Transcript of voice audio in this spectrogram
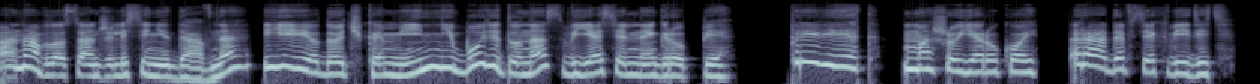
Она в Лос-Анджелесе недавно, и ее дочка Минни будет у нас в ясельной группе. «Привет», — машу я рукой, рада всех видеть.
